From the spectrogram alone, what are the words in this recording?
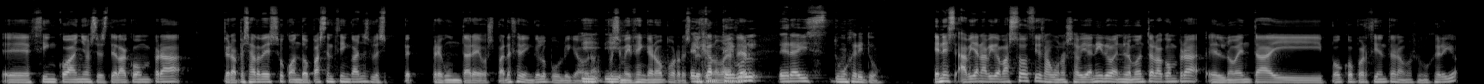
eh, cinco años desde la compra, pero a pesar de eso, cuando pasen cinco años les preguntaré, ¿os parece bien que lo publique ahora? Y- pues y si me dicen que no, por El respeto no cap lo voy a hacer. erais tu mujer y tú. En es- habían habido más socios, algunos se habían ido. En el momento de la compra, el 90 y poco por ciento éramos mi mujer y yo.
